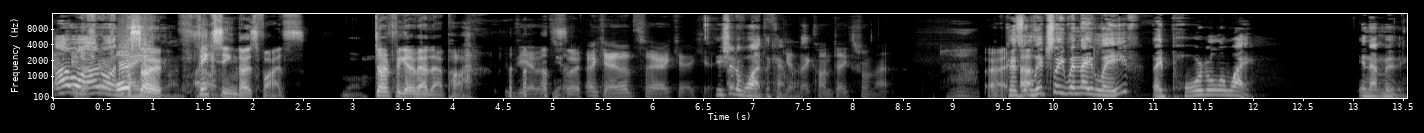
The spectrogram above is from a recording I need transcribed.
I won't- I Okay, won't also, name anyone. Fixing those fights. Yeah. Don't forget about that part. yeah, that's So- okay. That's fair. Okay, okay. You should have wiped the didn't. Get that context from that. All right. Because uh, literally, when they leave, they portal away in that movie.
